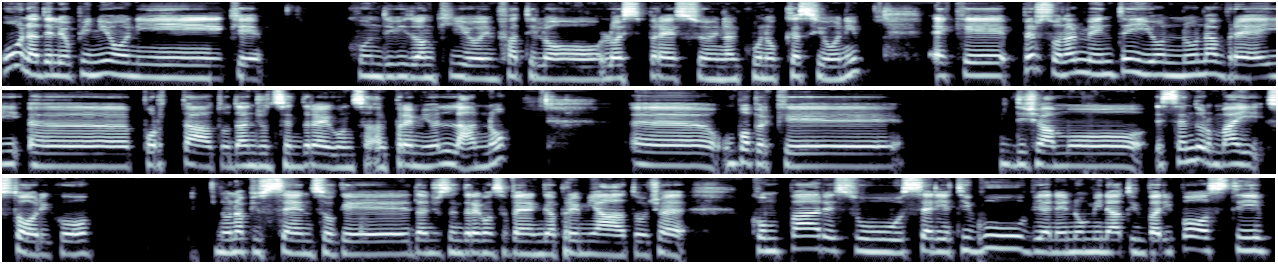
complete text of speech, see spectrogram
Una delle opinioni che condivido anch'io, infatti l'ho, l'ho, espresso in alcune occasioni, è che personalmente io non avrei eh, portato Dungeons and Dragons al premio dell'anno, eh, un po' perché, diciamo, essendo ormai storico, non ha più senso che Dungeons and Dragons venga premiato, cioè compare su serie tv, viene nominato in vari posti,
